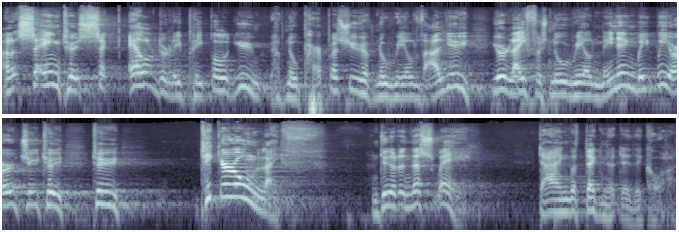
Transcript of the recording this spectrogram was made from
And it's saying to sick elderly people, you have no purpose, you have no real value, your life has no real meaning. We, we urge you to, to take your own life and do it in this way dying with dignity, they call it.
